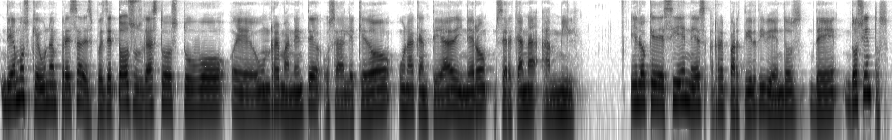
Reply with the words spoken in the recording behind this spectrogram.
Digamos que una empresa después de todos sus gastos tuvo eh, un remanente, o sea, le quedó una cantidad de dinero cercana a mil y lo que deciden es repartir dividendos de 200.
